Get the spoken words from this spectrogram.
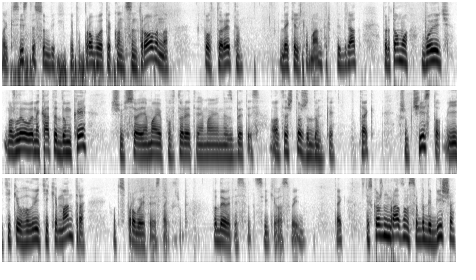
так, сісти собі і попробувати концентровано повторити декілька мантр підряд. При тому будуть, можливо, виникати думки, що все, я маю повторити, я маю не збитися. Але це ж теж думки. Так? Щоб чисто, є тільки в голові тільки мантра, от спробуйте ось так зробити. Подивитися, от скільки у вас вийде. Так? І з кожним разом все буде більше,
